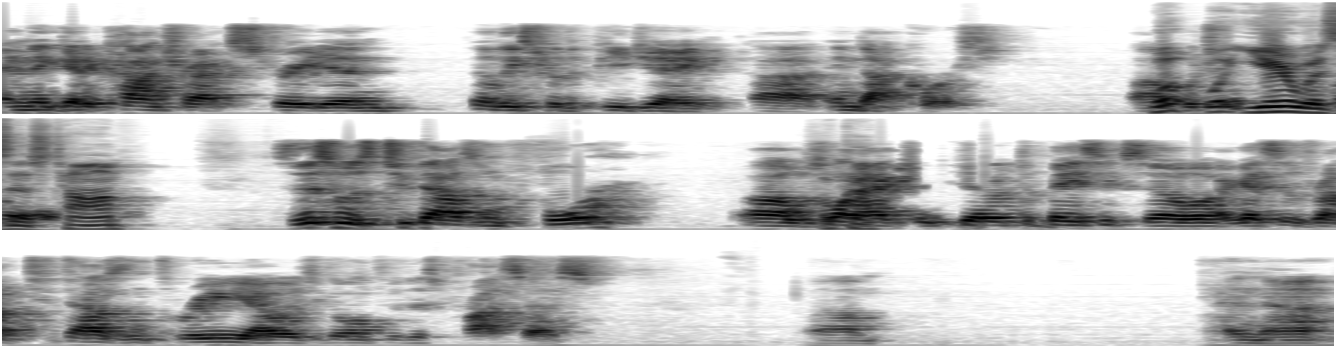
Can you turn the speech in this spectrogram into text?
and then get a contract straight in, at least for the PJ uh, Indoc course. Uh, What what was- year was this, Tom? so this was 2004. Uh, was when I actually showed up to basic. So I guess it was around 2003. I was going through this process, um, and uh,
